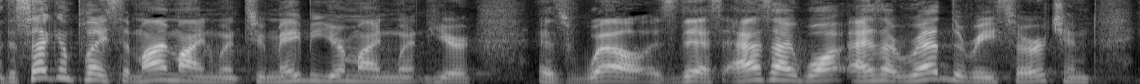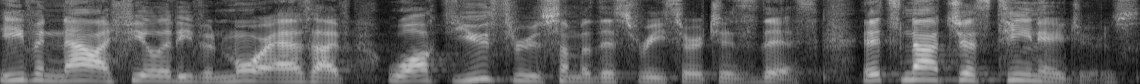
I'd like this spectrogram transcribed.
The second place that my mind went to, maybe your mind went here as well, is this. As I, wa- as I read the research, and even now I feel it even more as I've walked you through some of this research, is this it's not just teenagers.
